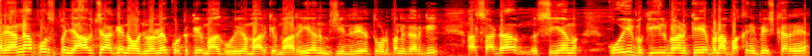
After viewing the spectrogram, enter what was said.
ਹਰਿਆਣਾ ਪੁਲਿਸ ਪੰਜਾਬ ਚ ਆ ਕੇ ਨੌਜਵਾਨਾਂ ਨੂੰ ਕੁੱਟ ਕੇ ਮਾਰ ਗੋਲੀਆਂ ਮਾਰ ਕੇ ਮਾਰ ਰਹੀ ਹੈ ਮਸ਼ੀਨਰੀ ਦਾ ਤੋੜਪਨ ਕਰ ਗਈ। ਔਰ ਸਾਡਾ ਸੀਐਮ ਕੋਈ ਵਕੀਲ ਬਣ ਕੇ ਆਪਣਾ ਪੱਖ ਨਹੀਂ ਪੇਸ਼ ਕਰ ਰਿਹਾ।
